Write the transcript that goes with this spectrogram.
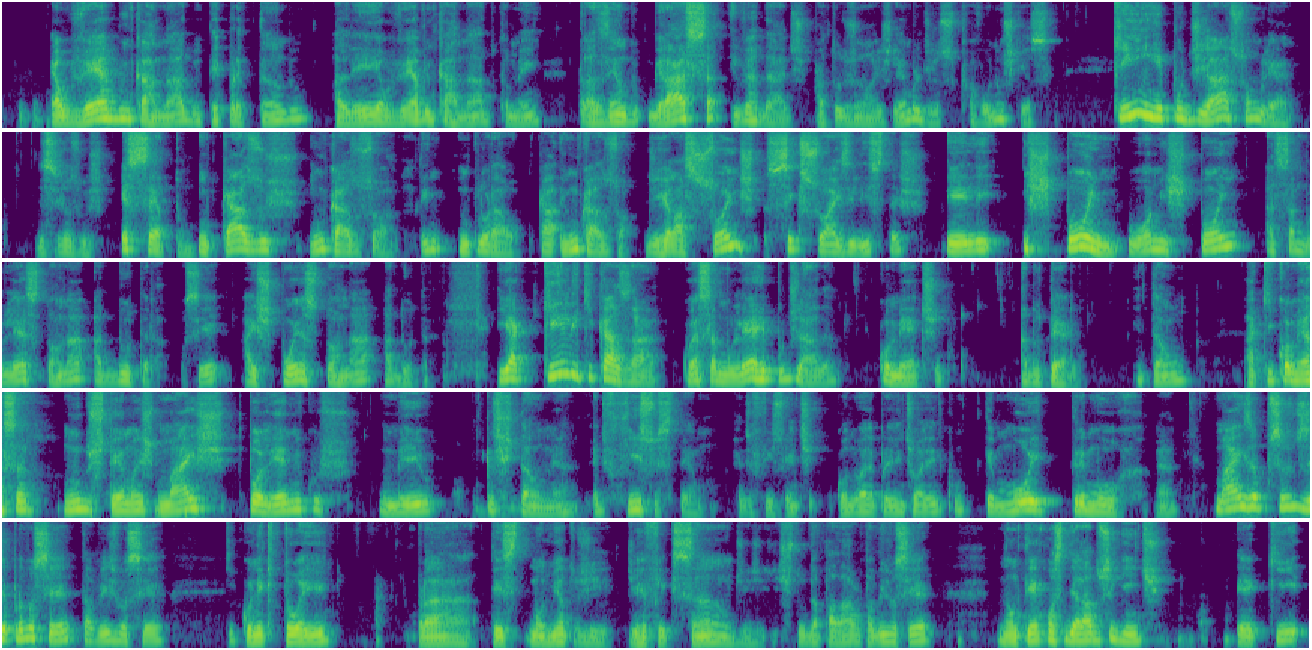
é o Verbo encarnado interpretando a lei, é o Verbo encarnado também trazendo graça e verdade para todos nós. Lembra disso, por favor, não esqueça. Quem repudiar sua mulher, disse Jesus, exceto em casos, em um caso só, tem um plural, em um caso só, de relações sexuais ilícitas, ele expõe, o homem expõe essa mulher se tornar adúltera. Você a expõe a se tornar adúltera. E aquele que casar com essa mulher repudiada comete adultério. Então, aqui começa um dos temas mais polêmicos no meio cristão, né? É difícil esse tema, é difícil. A gente, quando olha para ele, a gente olha ele com temor e tremor, né? Mas eu preciso dizer para você, talvez você que conectou aí para ter esse momento de, de reflexão, de, de estudo da palavra, talvez você não tenha considerado o seguinte: é que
